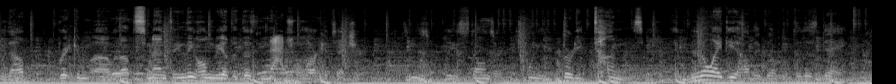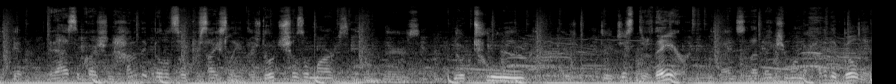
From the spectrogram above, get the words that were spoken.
without brick, and, uh, without cement, anything holding together. There's natural architecture. These, these stones are 20, 30 tons. I have no idea how they built it to this day. Yet it asks the question, how did they build it so precisely? There's no chisel marks, there's no tooling, they're just, they're there, right? So that makes you wonder, how did they build it?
